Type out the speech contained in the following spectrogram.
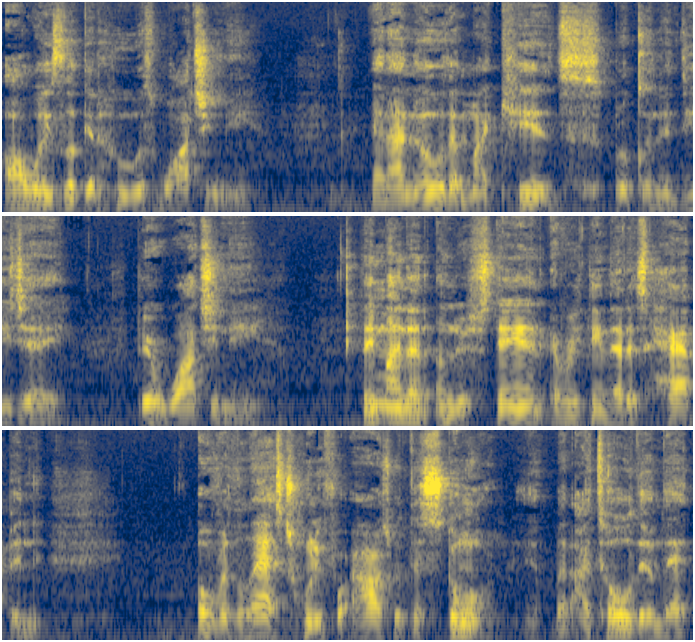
always look at who is watching me. And I know that my kids, Brooklyn and DJ, they're watching me. They might not understand everything that has happened over the last 24 hours with this storm. But I told them that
